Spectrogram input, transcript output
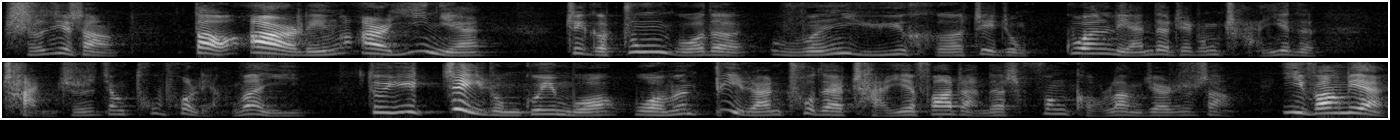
实际上到二零二一年，这个中国的文娱和这种关联的这种产业的产值将突破两万亿。对于这种规模，我们必然处在产业发展的风口浪尖之上。一方面，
